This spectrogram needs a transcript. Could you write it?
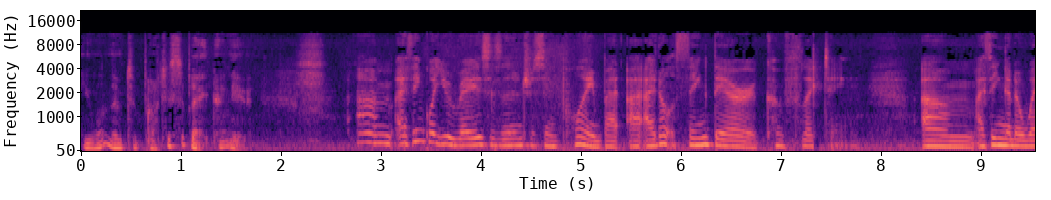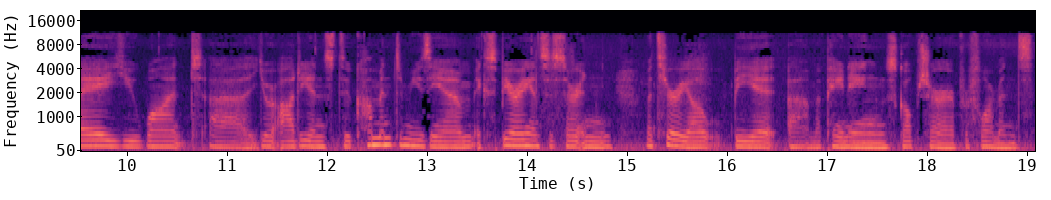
You want them to participate, don't you? Um, I think what you raise is an interesting point, but I, I don't think they're conflicting. Um, I think in a way you want uh, your audience to come into museum, experience a certain material, be it um, a painting, sculpture, performance.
